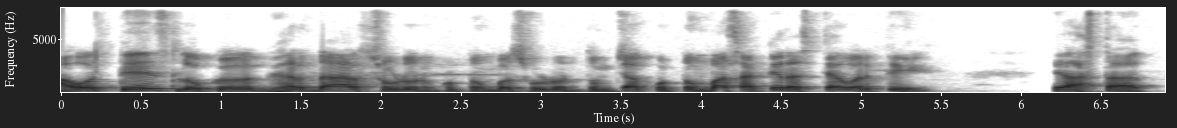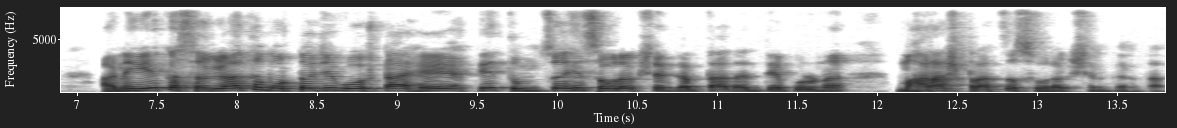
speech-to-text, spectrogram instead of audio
अहो तेच लोक घरदार सोडून कुटुंब सोडून तुमच्या कुटुंबासाठी रस्त्यावरती हे असतात. आणि एक सगळ्यात मोठं जी गोष्ट आहे ते तुमचंही संरक्षण करतात आणि ते पूर्ण महाराष्ट्राचं संरक्षण करतात.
